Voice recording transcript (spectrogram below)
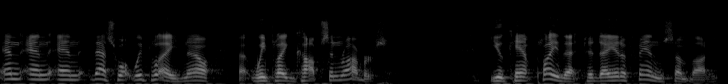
And, and, and that's what we played. Now, uh, we played cops and robbers. You can't play that today, it offends somebody.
